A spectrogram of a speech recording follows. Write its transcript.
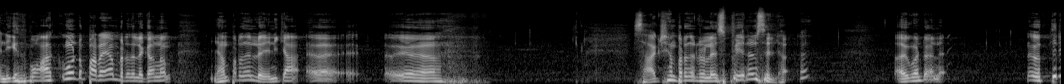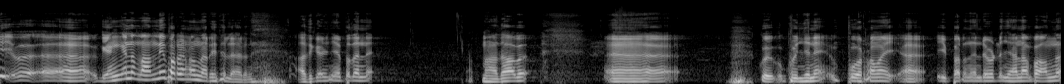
എനിക്കത് വാക്കുകൊണ്ട് പറയാൻ പറ്റത്തില്ല. കാരണം ഞാൻ പറഞ്ഞല്ലോ എനിക്ക് സാക്ഷ്യം പറഞ്ഞിട്ടുള്ള എക്സ്പീരിയൻസ് ഇല്ല. അതുകൊണ്ട് തന്നെ ഒത്തിരി എങ്ങനെ നന്ദി പറയണമെന്ന് അറിയത്തില്ലായിരുന്നു. അത് കഴിഞ്ഞപ്പോൾ തന്നെ മാതാവ് കുഞ്ഞിനെ പൂർണമായി ഈ പറഞ്ഞതിന്റെ കൂടെ ഞാനപ്പോൾ അന്ന്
